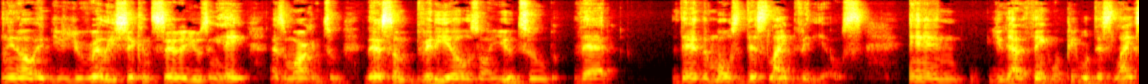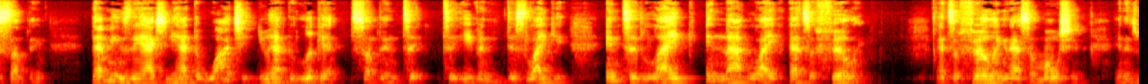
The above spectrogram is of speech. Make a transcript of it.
you know it, you, you really should consider using hate as a marketing tool. There's some videos on YouTube that they're the most disliked videos, and you got to think when people dislike something, that means they actually had to watch it. You have to look at something to to even dislike it, and to like and not like that's a feeling. That's a feeling and that's emotion. And as,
